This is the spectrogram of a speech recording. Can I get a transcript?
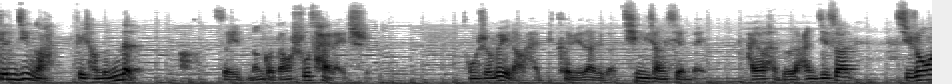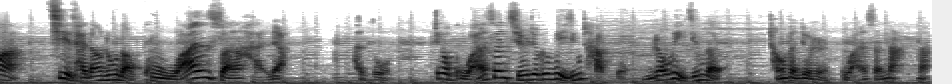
根茎啊非常的嫩啊，所以能够当蔬菜来吃。同时味道还特别的这个清香鲜美，还有很多的氨基酸，其中啊荠菜当中的谷氨酸含量很多。这个谷氨酸其实就跟味精差不多，我们知道味精的成分就是谷氨酸钠，那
